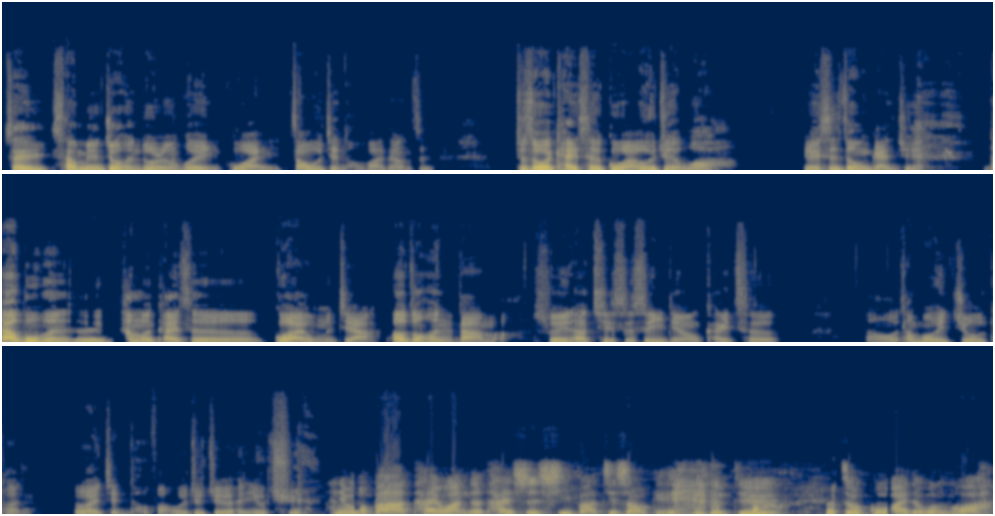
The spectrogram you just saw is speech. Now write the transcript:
在上面就很多人会过来找我剪头发这样子，就是会开车过来，我就觉得哇，原来是这种感觉。大部分是他们开车过来我们家，澳洲很大嘛，所以他其实是一定要开车。然后他们会揪团又来剪头发，我就觉得很有趣。那你有没有把台湾的台式洗发介绍给 就是 做国外的文化？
